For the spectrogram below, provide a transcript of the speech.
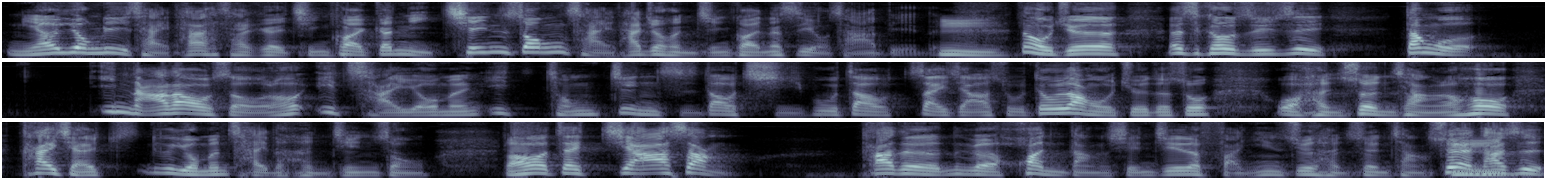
你要用力踩它才可以轻快，跟你轻松踩它就很轻快，那是有差别的。嗯，那我觉得 S-Cross 就是当我。一拿到手，然后一踩油门，一从静止到起步到再加速，都让我觉得说哇很顺畅，然后开起来那个油门踩得很轻松，然后再加上它的那个换挡衔接的反应就是很顺畅。虽然它是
